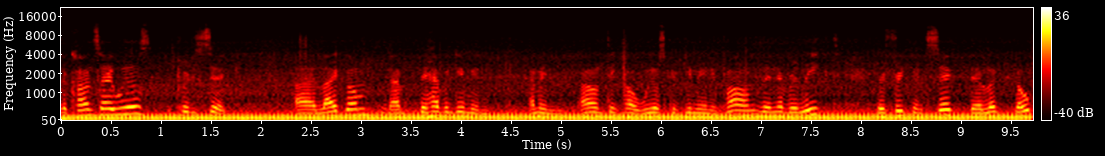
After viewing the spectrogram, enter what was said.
the Kansei wheels, pretty sick. I like them. They haven't given me. I mean, I don't think Hot Wheels could give me any problems. They never leaked. They're freaking sick. They look dope.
